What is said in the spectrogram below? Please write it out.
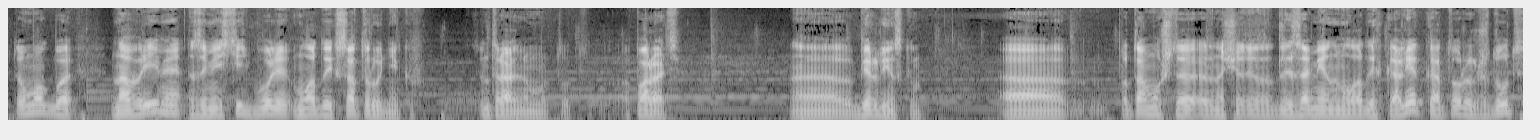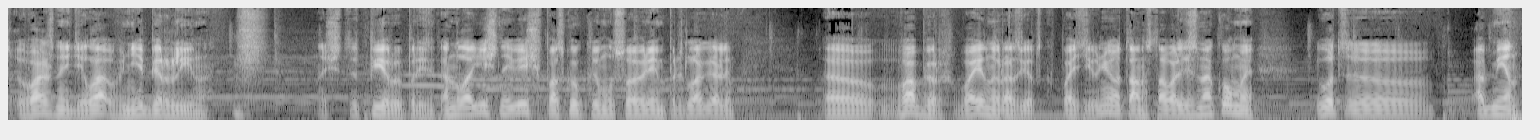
кто мог бы на время заместить более молодых сотрудников в центральном тут аппарате э, в Берлинском. Э, потому что значит, это для замены молодых коллег, которых ждут важные дела вне Берлина. Значит, это первый признак. Аналогичные вещи, поскольку ему в свое время предлагали э, Вабер, военную разведку пойти, у него там оставались знакомые, и вот э, обмен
